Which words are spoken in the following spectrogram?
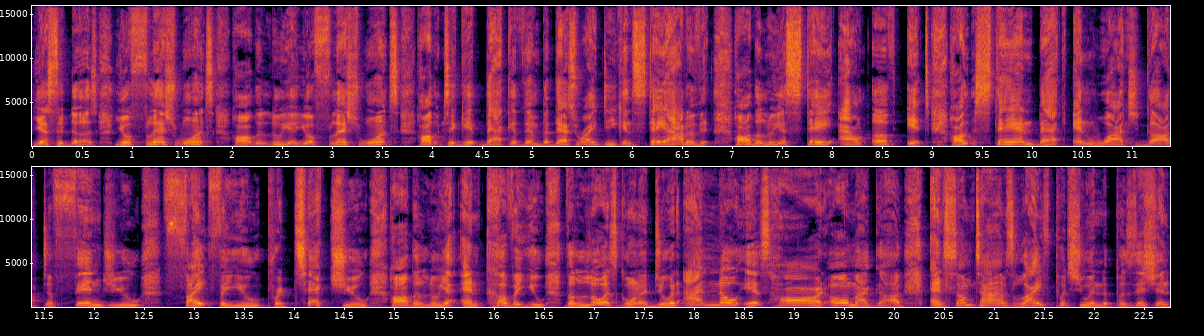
Yes, it does. Your flesh wants, hallelujah, your flesh wants hallelujah, to get back at them. But that's right, deacon. Stay out of it. Hallelujah. Stay out of it. Stand back and watch God defend you, fight for you, protect you, hallelujah, and cover you. The Lord's going to do it. I know it's hard. Oh, my God. And sometimes life puts you in the position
